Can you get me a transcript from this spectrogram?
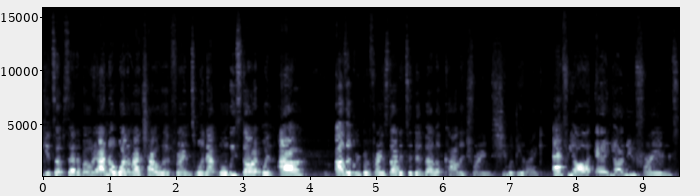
gets upset about it. I know one of my childhood friends when I when we start when our other group of friends started to develop college friends, she would be like, "F y'all and y'all new friends,"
